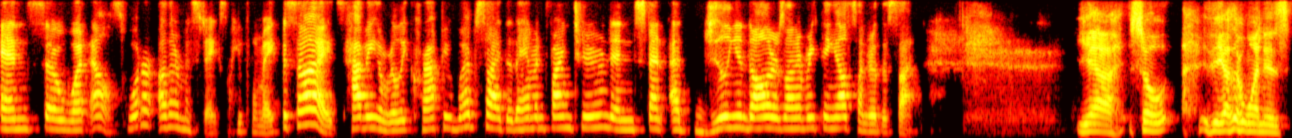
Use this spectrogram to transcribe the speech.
And so, what else? What are other mistakes people make besides having a really crappy website that they haven't fine tuned and spent a jillion dollars on everything else under the sun? Yeah. So the other one is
